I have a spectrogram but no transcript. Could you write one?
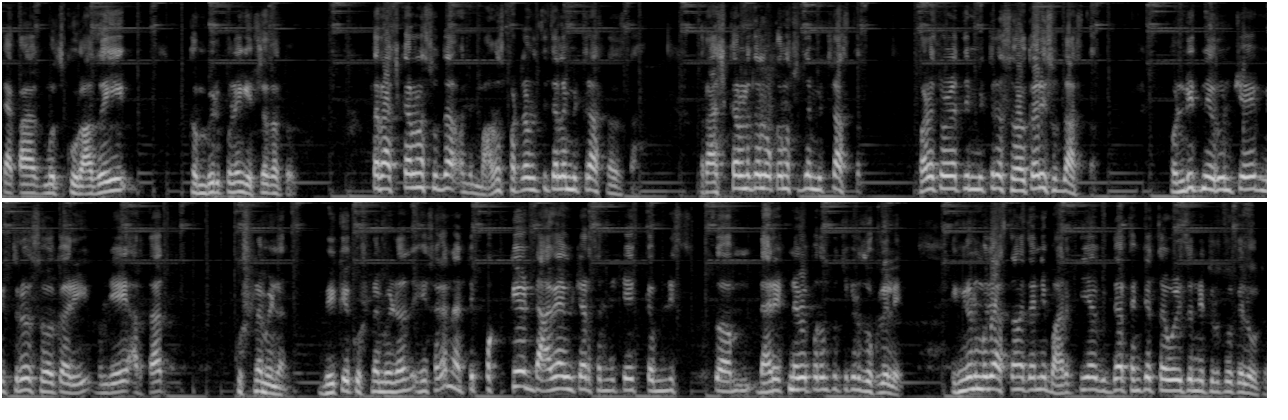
त्या काळात मजकूर आजही गंभीरपणे घेतला जातो. तर राजकारणातसुद्धा म्हणजे माणूस फाटल्यावरती त्याला मित्र असणार असतात. राजकारणाच्या लोकांनासुद्धा मित्र असतात. बऱ्याच वेळा ते मित्र सहकारीसुद्धा असतात. पंडित नेहरूंचे मित्र सहकारी म्हणजे अर्थात कृष्ण मेनन व्ही के कृष्ण मेनन हे सगळ्यांना ते पक्के डाव्या विचारसरणीचे कम्युनिस्ट डायरेक्ट नव्हे परंतु तिकडे झोकलेले. इंग्लंडमध्ये असताना त्यांनी भारतीय विद्यार्थ्यांच्या चळवळीचं नेतृत्व केलं होतं.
